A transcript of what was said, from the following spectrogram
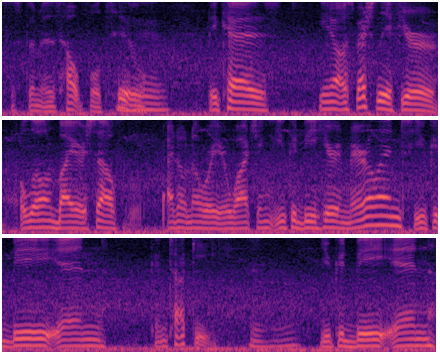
system is helpful too It is. because you know especially if you're alone by yourself i don't know where you're watching you could be here in maryland you could be in kentucky Mm-hmm. you could be in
